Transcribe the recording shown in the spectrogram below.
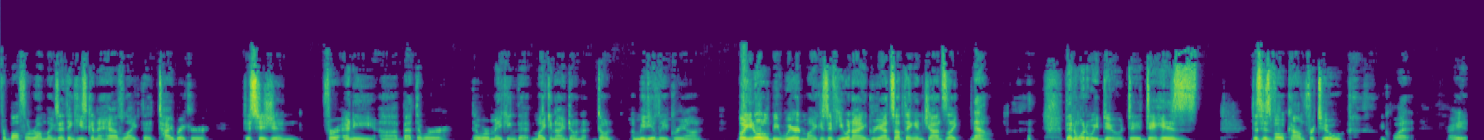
for Buffalo Rumblings, I think he's going to have like the tiebreaker decision for any uh, bet that we're that we're making that Mike and I don't don't immediately agree on. But you know what'll be weird, Mike, is if you and I agree on something and John's like, no, then what do we do? Do, do his does his vote count for two? like what? Right?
